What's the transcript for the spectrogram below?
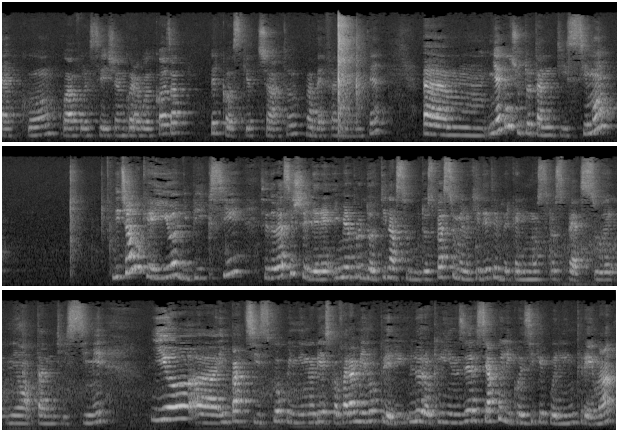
ecco, qua forse c'è ancora qualcosa perché ho schiacciato, vabbè fa niente. Um, mi è piaciuto tantissimo. Diciamo che io di Pixie, se dovessi scegliere i miei prodotti in assoluto, spesso me lo chiedete perché li mostro spesso e ne ho tantissimi, io uh, impazzisco, quindi non riesco a fare a meno per i loro cleanser, sia quelli così che quelli in crema,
